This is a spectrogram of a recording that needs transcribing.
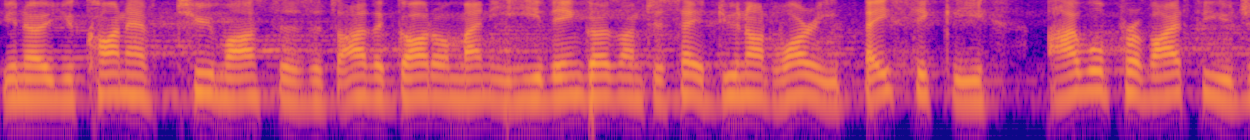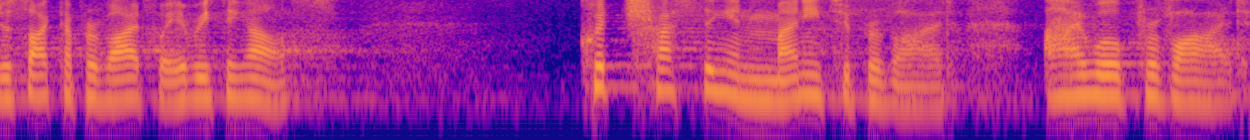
you know, you can't have two masters, it's either God or money, he then goes on to say, do not worry. Basically, I will provide for you just like I provide for everything else. Quit trusting in money to provide. I will provide.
